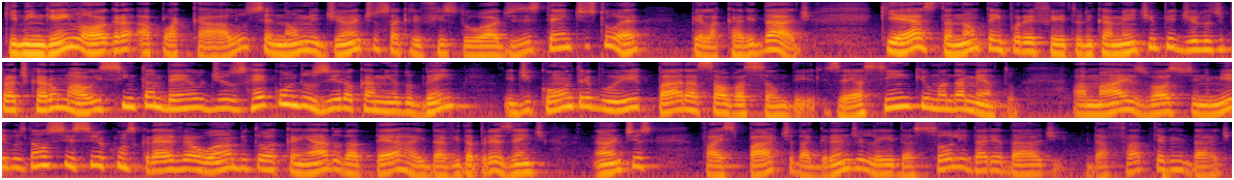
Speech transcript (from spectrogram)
que ninguém logra aplacá-los senão mediante o sacrifício do ódio existente, isto é, pela caridade, que esta não tem por efeito unicamente impedi-los de praticar o mal, e sim também o de os reconduzir ao caminho do bem e de contribuir para a salvação deles. É assim que o mandamento Amai os vossos inimigos não se circunscreve ao âmbito acanhado da terra e da vida presente. Antes, faz parte da grande lei da solidariedade da fraternidade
